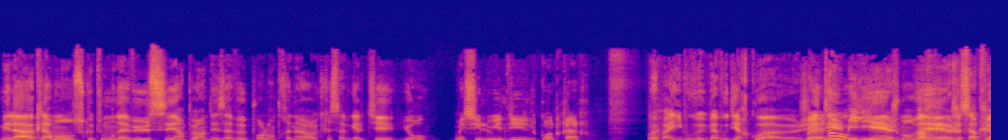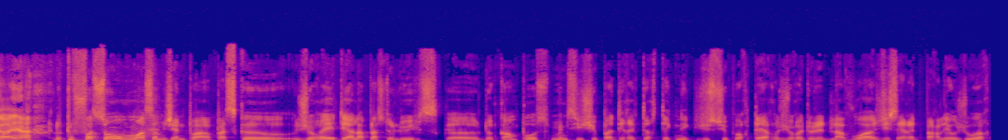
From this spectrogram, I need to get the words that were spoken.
Mais là, clairement, ce que tout le monde a vu, c'est un peu un désaveu pour l'entraîneur Christophe Galtier, Yoro. Mais si lui, il dit le contraire, bah, il, va vous dire quoi euh, J'ai ben été humilié, je m'en vais, je ne sais plus rien. De toute façon, moi, ça ne me gêne pas parce que j'aurais été à la place de Luis euh, de Campos, même si je ne suis pas directeur technique, juste supporter, j'aurais donné de la voix, j'essaierais de parler aux joueurs.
